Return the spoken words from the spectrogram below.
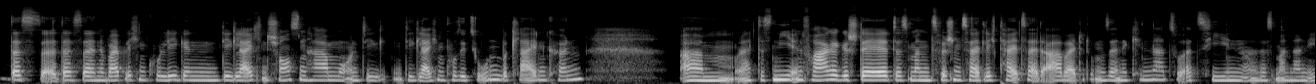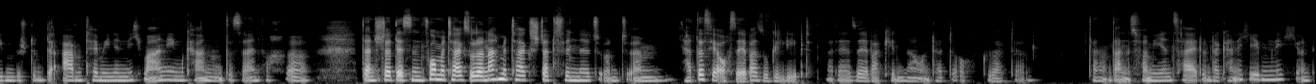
dass, äh, dass seine weiblichen Kolleginnen die gleichen Chancen haben und die, die gleichen Positionen bekleiden können. Ähm, oder hat das nie in Frage gestellt, dass man zwischenzeitlich Teilzeit arbeitet, um seine Kinder zu erziehen, oder dass man dann eben bestimmte Abendtermine nicht wahrnehmen kann und das einfach äh, dann stattdessen vormittags oder nachmittags stattfindet. Und ähm, hat das ja auch selber so gelebt, hat er selber Kinder und hat auch gesagt, ja, dann und dann ist Familienzeit und da kann ich eben nicht. Und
